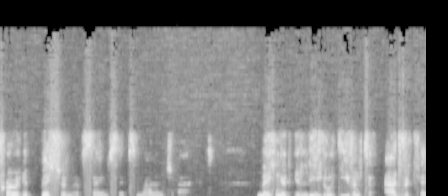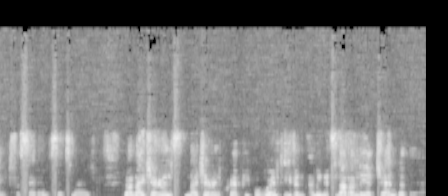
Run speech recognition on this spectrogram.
prohibition of same-sex marriage act, making it illegal even to advocate for same-sex marriage. Now, Nigerians, Nigerian queer people weren't even, I mean, it's not on the agenda there.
